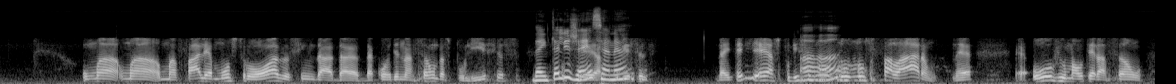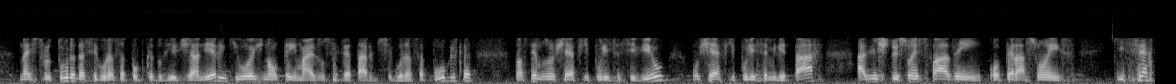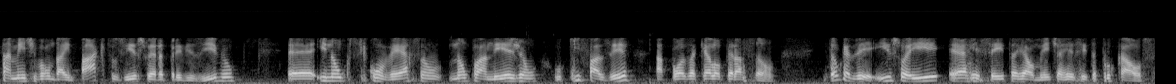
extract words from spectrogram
uma, uma, uma falha monstruosa assim, da, da, da coordenação das polícias. Da inteligência, né? Polícias, da inteligência. As polícias uhum. não, não, não, se falaram, né? É, houve uma alteração na estrutura da segurança pública do Rio de Janeiro, em que hoje não tem mais um secretário de segurança pública. Nós temos um chefe de polícia civil, um chefe de polícia militar. As instituições fazem operações que certamente vão dar impactos, isso era previsível é, e não se conversam, não planejam o que fazer após aquela operação. Então, quer dizer, isso aí é a receita, realmente, a receita para o caos.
